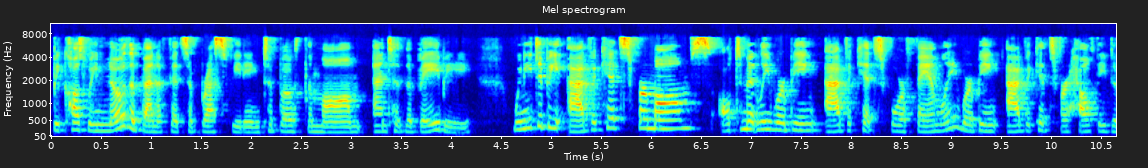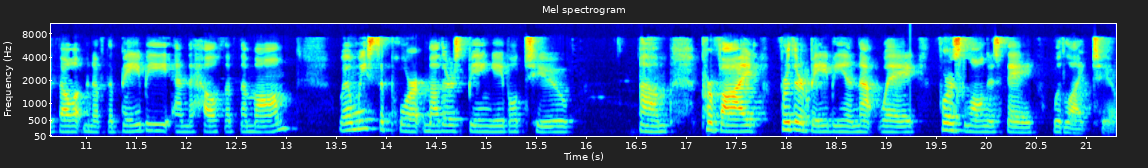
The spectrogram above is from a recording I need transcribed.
because we know the benefits of breastfeeding to both the mom and to the baby, we need to be advocates for moms. Ultimately, we're being advocates for family. We're being advocates for healthy development of the baby and the health of the mom when we support mothers being able to um, provide for their baby in that way for as long as they would like to.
